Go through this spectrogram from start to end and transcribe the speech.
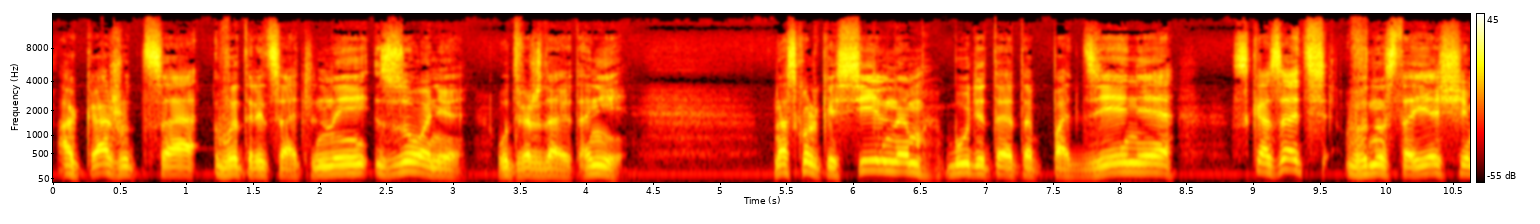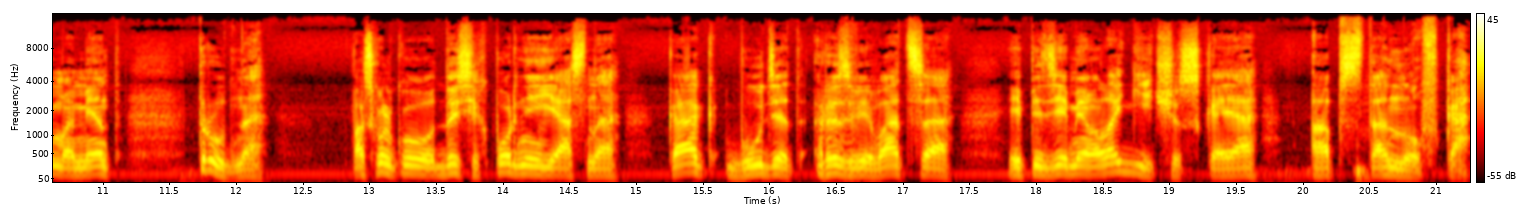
окажутся в отрицательной зоне – утверждают они. Насколько сильным будет это падение, сказать в настоящий момент трудно, поскольку до сих пор не ясно, как будет развиваться эпидемиологическая обстановка.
